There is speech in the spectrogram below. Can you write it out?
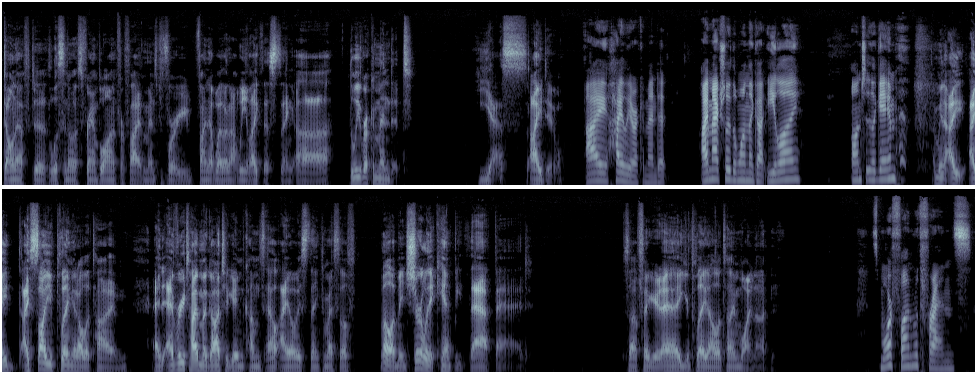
don't have to listen to us ramble on for five minutes before you find out whether or not we like this thing. Uh, do we recommend it? Yes, I do. I highly recommend it. I'm actually the one that got Eli onto the game. I mean, I, I, I saw you playing it all the time, and every time a gacha game comes out, I always think to myself, well, I mean, surely it can't be that bad. So I figured, eh, you're playing all the time, why not? It's more fun with friends.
